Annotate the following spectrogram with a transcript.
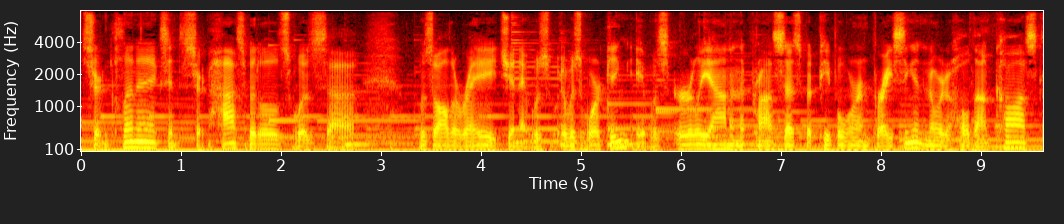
certain clinics, into certain hospitals was uh, was all the rage, and it was it was working. It was early on in the process, but people were embracing it in order to hold down costs,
